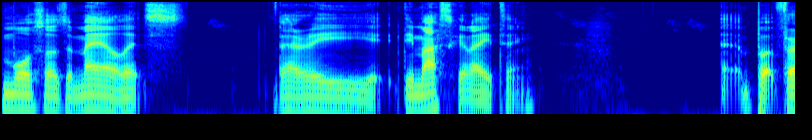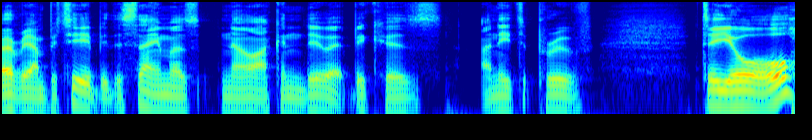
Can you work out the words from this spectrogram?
more so as a male, it's very demasculating. But for every amputee, it'd be the same as no, I can do it because I need to prove to you all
